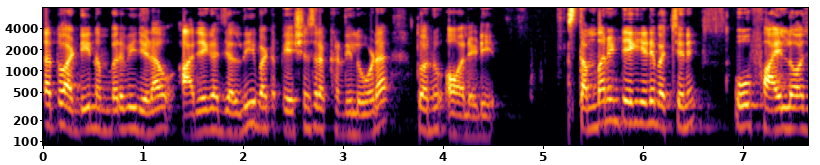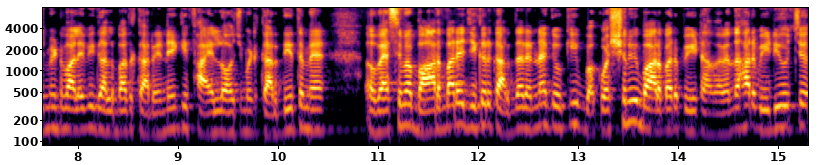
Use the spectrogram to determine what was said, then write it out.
ਤਾਂ ਤੁਹਾਡੀ ਨੰਬਰ ਵੀ ਜਿਹੜਾ ਉਹ ਆ ਜਾਏਗਾ ਜਲਦੀ ਬਟ ਪੇਸ਼ੈਂਸ ਰੱਖਣ ਦੀ ਲੋੜ ਹੈ। ਤੁਹਾਨੂੰ ਆਲਰੇਡੀ ਸਤੰਬਰ ਇਨਟੇਕ ਜਿਹੜੇ ਬੱਚੇ ਨੇ, ਉਹ ਫਾਈਲ ਲੌਜਮੈਂਟ ਵਾਲੇ ਵੀ ਗੱਲਬਾਤ ਕਰ ਰਹੇ ਨੇ ਕਿ ਫਾਈਲ ਲੌਜਮੈਂਟ ਕਰਦੀ ਤੇ ਮੈਂ ਵੈਸੇ ਮੈਂ ਬਾਰ-ਬਾਰ ਇਹ ਜ਼ਿਕਰ ਕਰਦਾ ਰਹਿਣਾ ਕਿਉਂਕਿ ਕੁਐਸਚਨ ਵੀ ਬਾਰ-ਬਾਰ ਰਿਪੀਟ ਆਉਂਦਾ ਰਹਿੰਦਾ। ਹਰ ਵੀਡੀਓ 'ਚ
